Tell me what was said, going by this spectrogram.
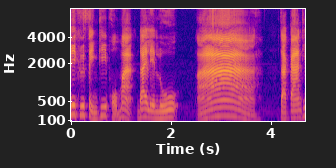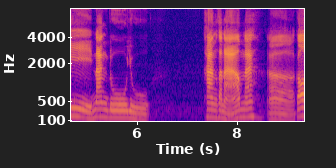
นี่คือสิ่งที่ผมอะได้เรียนรู้อ่าจากการที่นั่งดูอยู่ข้างสนามนะเออก็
